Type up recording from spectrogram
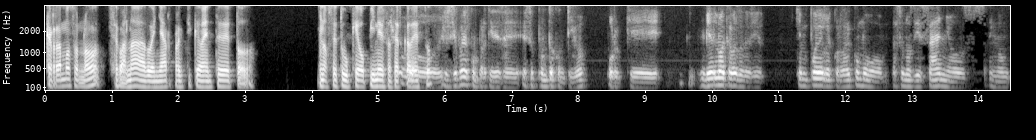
querramos o no, se van a adueñar prácticamente de todo. No sé tú qué opines acerca de esto. Yo sí voy a compartir ese, ese punto contigo, porque bien lo acabas de decir. ¿Quién puede recordar como hace unos 10 años, en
